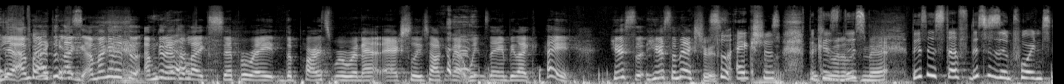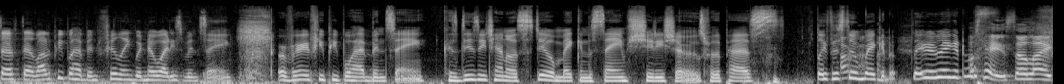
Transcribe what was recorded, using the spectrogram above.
Yeah, I'm gonna have to like I'm gonna have to I'm gonna have to like separate the parts where we're not actually talking about Wednesday and be like, hey, here's the, here's some extras. some extras. Because this this is stuff this is important stuff that a lot of people have been feeling but nobody's been saying or very few people have been saying because disney channel is still making the same shitty shows for the past like they're still making them they've been making them Okay, so like,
